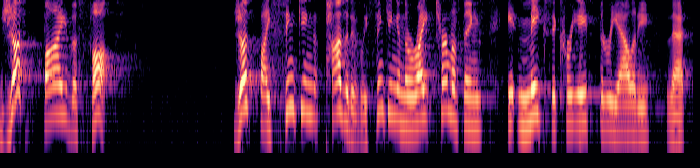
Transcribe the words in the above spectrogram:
Just by the thought, just by thinking positively, thinking in the right term of things, it makes, it creates the reality that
